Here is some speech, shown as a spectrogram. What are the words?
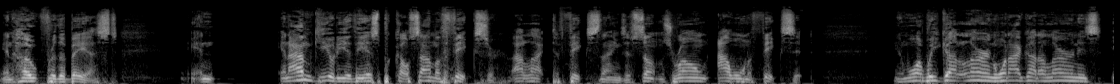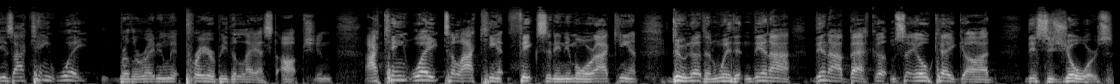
and hope for the best. And and I'm guilty of this because I'm a fixer. I like to fix things. If something's wrong, I want to fix it. And what we got to learn, what I got to learn is, is I can't wait, Brother Ray, and let prayer be the last option. I can't wait till I can't fix it anymore. I can't do nothing with it. And then I, then I back up and say, okay, God, this is yours.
